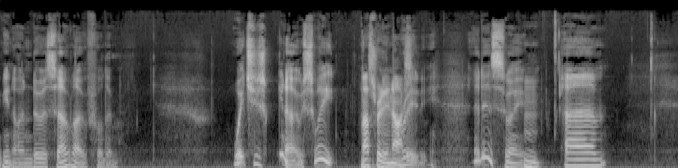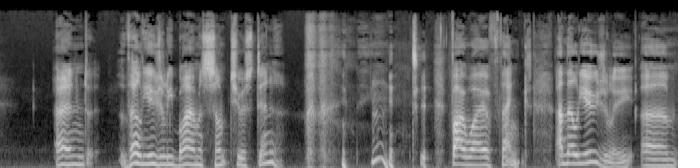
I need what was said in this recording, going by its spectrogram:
you know and do a solo for them, which is you know sweet, That's really nice. really, it is sweet. Um, and they'll usually buy him a sumptuous dinner. to- by way of thanks, and they'll usually um,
